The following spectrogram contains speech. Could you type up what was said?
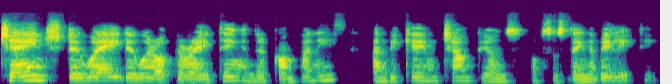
changed the way they were operating in their companies and became champions of sustainability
